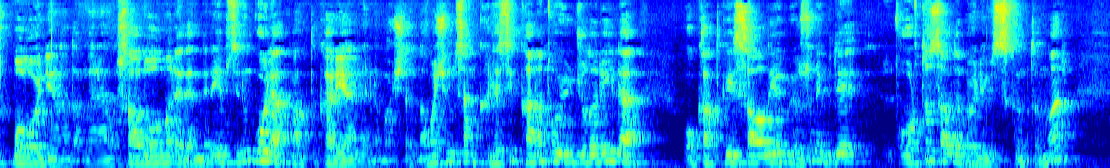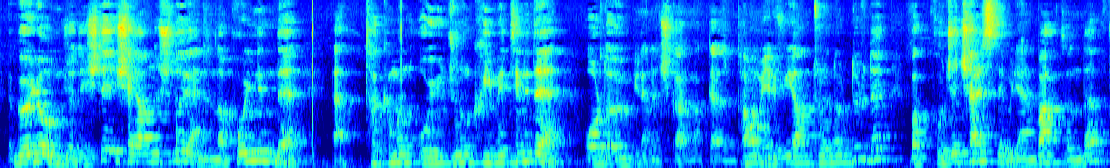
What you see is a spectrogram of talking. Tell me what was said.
futbol oynayan adamlar. Yani sahada olma nedenleri hepsinin gol atmaktı kariyerlerine başlarında. Ama şimdi sen klasik kanat oyuncularıyla o katkıyı sağlayamıyorsun. E bir de orta sahada böyle bir sıkıntın var. E böyle olunca da işte şey anlaşılıyor yani Napoli'nin de ya takımın oyuncunun kıymetini de orada ön plana çıkarmak lazım. Tamam herif iyi antrenördür de bak koca Chelsea'de bile yani baktığında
